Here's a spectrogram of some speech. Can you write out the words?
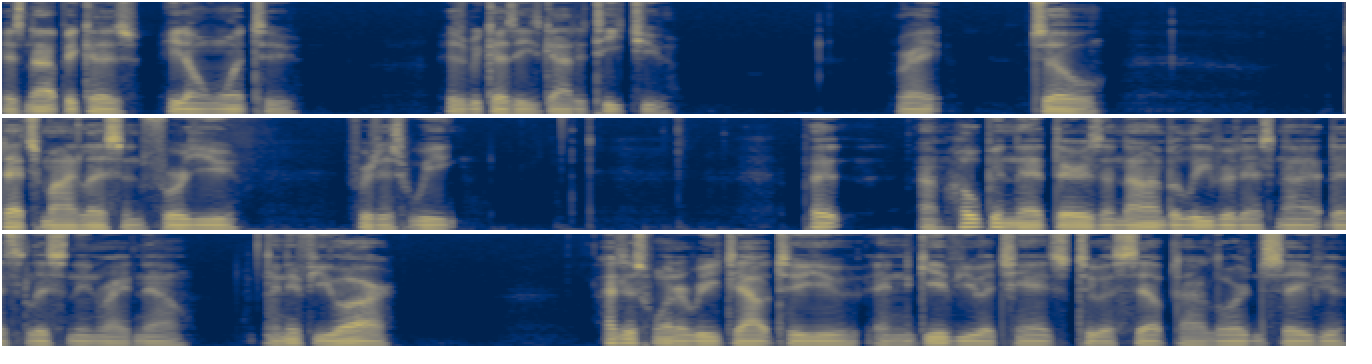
It's not because he don't want to. It's because he's got to teach you. Right? So that's my lesson for you for this week. But I'm hoping that there's a non-believer that's not that's listening right now. And if you are, I just want to reach out to you and give you a chance to accept our Lord and Savior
